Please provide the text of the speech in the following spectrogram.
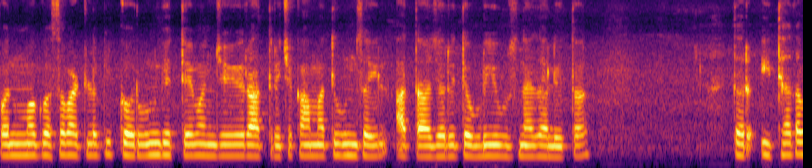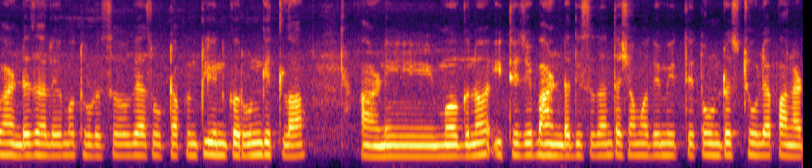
पण मग असं वाटलं की करून घेते म्हणजे रात्रीच्या कामात येऊन जाईल. आता जरी तेवढी यूज नाही झाली तर. तर इथे आता भांडे झाले मग थोडंसं गॅस ओटा पण क्लीन करून घेतला. आणि मग ना इथे जे भांडं दिसत आणि त्याच्यामध्ये मी ते तोंडच ठेवल्या पाण्यात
